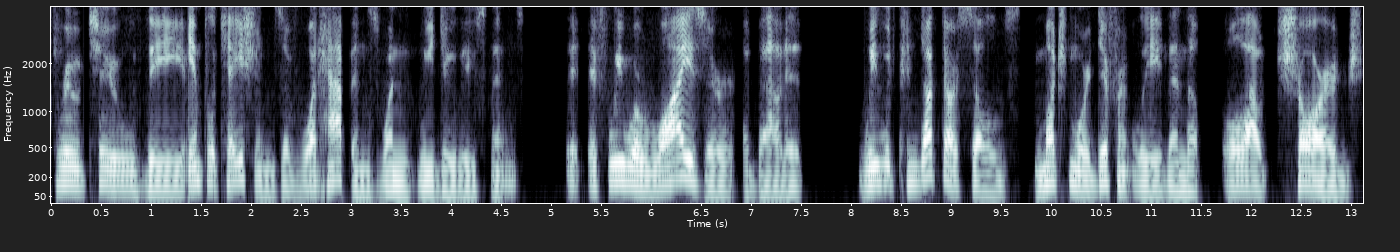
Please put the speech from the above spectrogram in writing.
through to the implications of what happens when we do these things. If we were wiser about it, we would conduct ourselves much more differently than the all out charge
